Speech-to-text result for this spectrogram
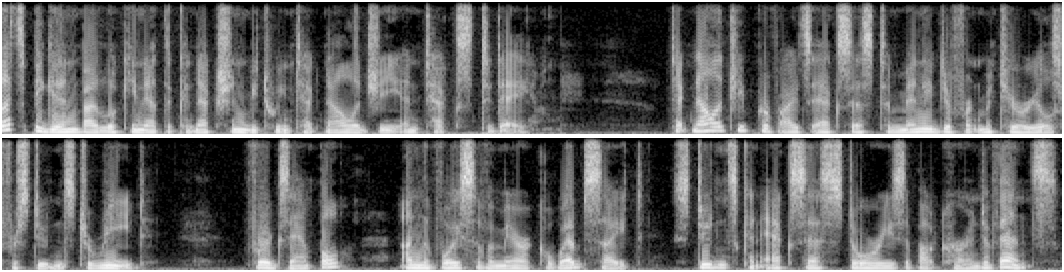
Let's begin by looking at the connection between technology and text today. Technology provides access to many different materials for students to read. For example, on the Voice of America website, students can access stories about current events.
